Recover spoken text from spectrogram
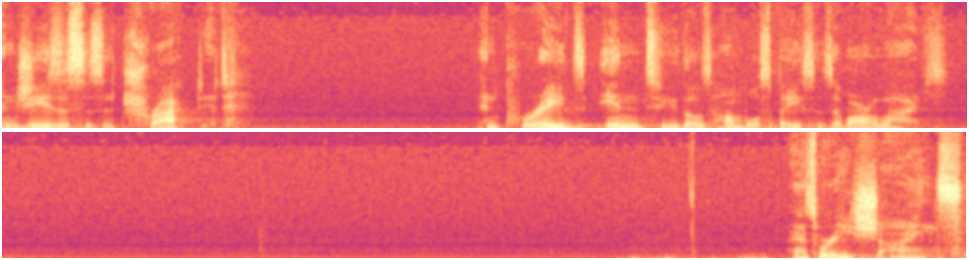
And Jesus is attracted and parades into those humble spaces of our lives. That's where he shines.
